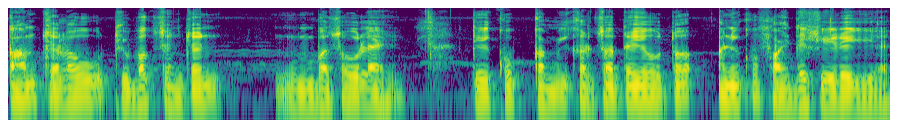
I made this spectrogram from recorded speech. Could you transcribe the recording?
काम चलाऊ ठिबक सिंचन बसवलं आहे. ते खूप कमी खर्चातही होतं आणि खूप फायदेशीरही आहे.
